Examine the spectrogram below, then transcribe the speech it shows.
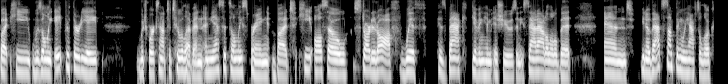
but he was only eight for thirty-eight which works out to 211. And yes, it's only spring, but he also started off with his back giving him issues and he sat out a little bit. And, you know, that's something we have to look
